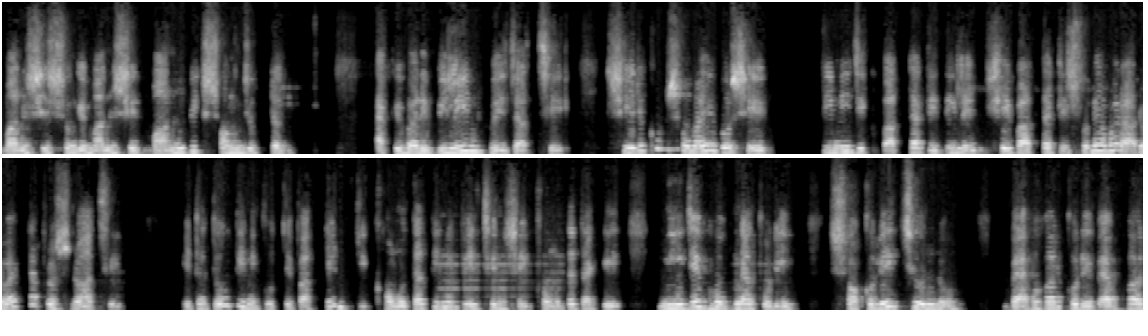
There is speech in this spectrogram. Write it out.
মানুষের সঙ্গে মানুষের মানবিক সংযোগটা একেবারে বিলীন হয়ে যাচ্ছে। সেরকম সময়ে বসে তিনি যে বার্তাটি দিলেন, সেই বার্তাটি শুনে আমার আরও একটা প্রশ্ন আছে। এটাতেও তিনি করতে পারতেন? যে ক্ষমতা তিনি পেয়েছেন, সেই ক্ষমতাটাকে নিজে ভোগ না করে সকলের জন্য ব্যবহার করে, ব্যবহার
